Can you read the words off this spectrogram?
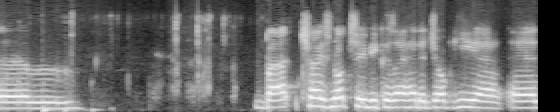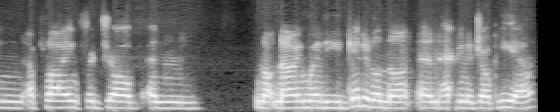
um, but chose not to because I had a job here and applying for a job and not knowing whether you'd get it or not, and having a job here.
